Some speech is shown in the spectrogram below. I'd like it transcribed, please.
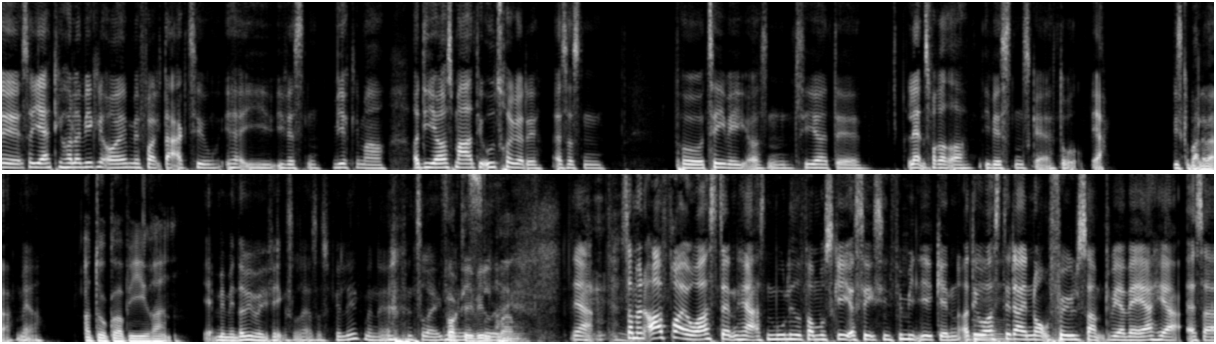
Øh, så ja, de holder virkelig øje med folk, der er aktive her i, i Vesten. Virkelig meget. Og de er også meget, de udtrykker det, altså sådan på tv og sådan siger, at øh, landsforrædere i Vesten skal, ved, ja, vi skal bare lade være med at Og dukke op i Iran. Ja, medmindre vi var i fængsel, altså selvfølgelig ikke, men øh, tror jeg ikke. Fuck, det er vildt, man. mand. Ja. Så man offrer jo også den her sådan, mulighed for måske at se sin familie igen, og det er jo også det, der er enormt følsomt ved at være her. Altså,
